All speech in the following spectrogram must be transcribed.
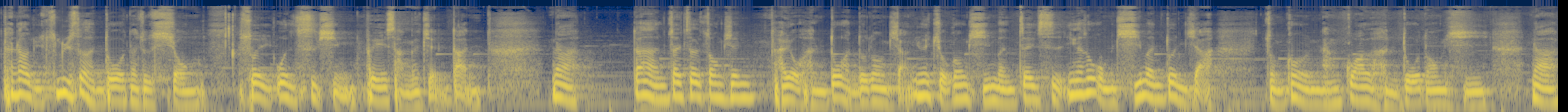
看到绿色很多，那就是凶。所以问事情非常的简单。那当然在这中间还有很多很多东西讲，因为九宫奇门这一次，应该说我们奇门遁甲总共囊括了很多东西。那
